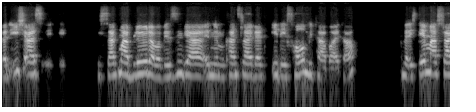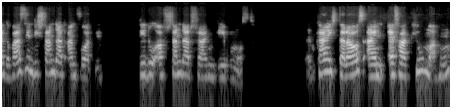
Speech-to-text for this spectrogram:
Wenn ich als, ich sag mal blöd, aber wir sind ja in einem Kanzleiwelt EDV-Mitarbeiter, wenn ich dem mal frage, was sind die Standardantworten, die du auf Standardfragen geben musst, dann kann ich daraus ein FAQ machen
